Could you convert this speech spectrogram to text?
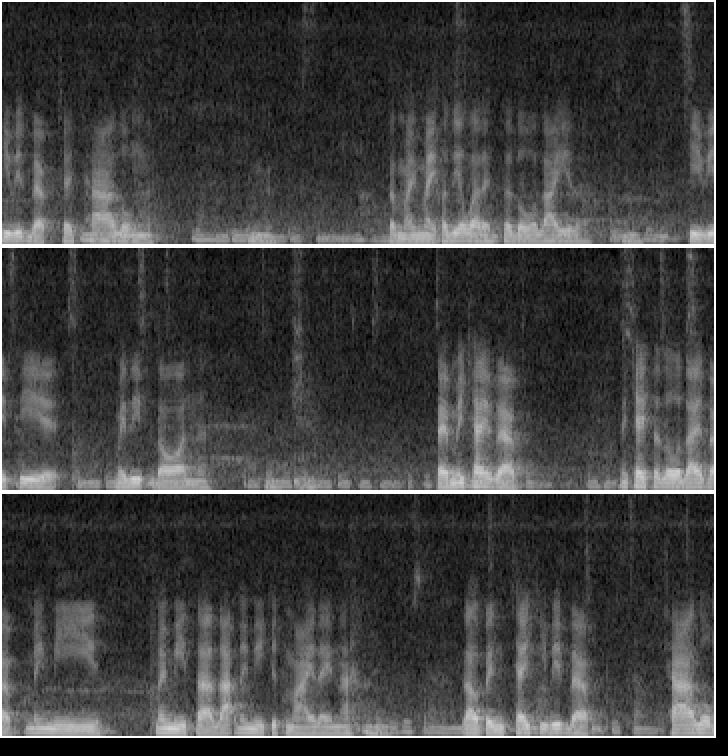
ชีวิตแบบช้าๆลงนะอืมสมัยใหม่เขาเรียกว่าอะไร slow life เหรออืมชีวิตที่ไม่รีบร้อนนะแต่ไม่ใช่แบบ ไม่ใช่ slow life แบบไม่มี ไม่มีสาระไม่มีจุดหมายอะไรนะ เราเป็นใช้ชีวิตแบบช้าลง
